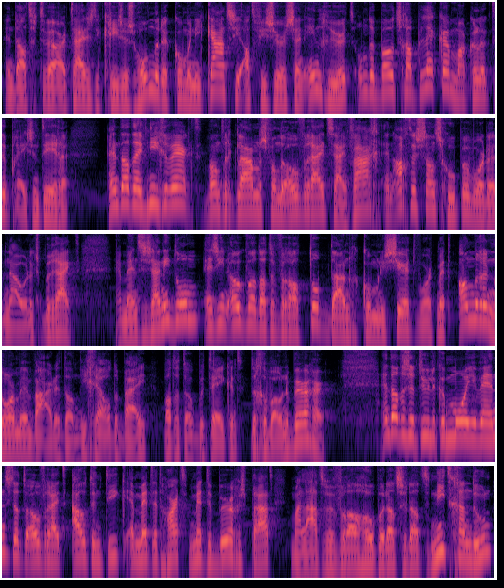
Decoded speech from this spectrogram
En dat terwijl er tijdens de crisis honderden communicatieadviseurs zijn ingehuurd om de boodschap lekker makkelijk te presenteren. En dat heeft niet gewerkt, want reclames van de overheid zijn vaag en achterstandsgroepen worden nauwelijks bereikt. En mensen zijn niet dom en zien ook wel dat er vooral top-down gecommuniceerd wordt met andere normen en waarden dan die gelden bij, wat het ook betekent, de gewone burger. En dat is natuurlijk een mooie wens dat de overheid authentiek en met het hart met de burgers praat. Maar laten we vooral hopen dat ze dat niet gaan doen.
